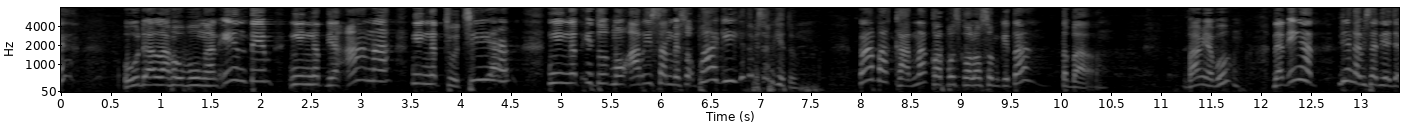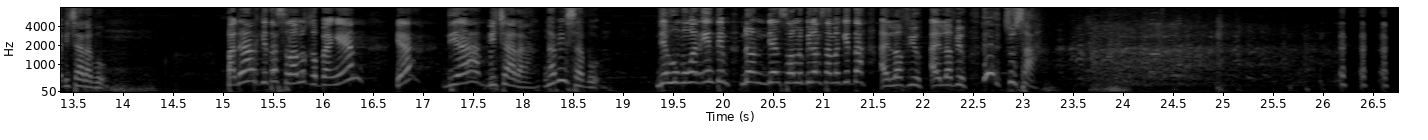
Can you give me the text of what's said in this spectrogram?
Ya. Udahlah hubungan intim, ngingetnya anak, nginget cucian, nginget itu mau arisan besok pagi, kita bisa begitu. Kenapa? Karena korpus kolosum kita tebal. Paham ya Bu? Dan ingat, dia nggak bisa diajak bicara Bu. Padahal kita selalu kepengen ya dia bicara, nggak bisa Bu. Dia hubungan intim, don dia selalu bilang sama kita, I love you, I love you, susah.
